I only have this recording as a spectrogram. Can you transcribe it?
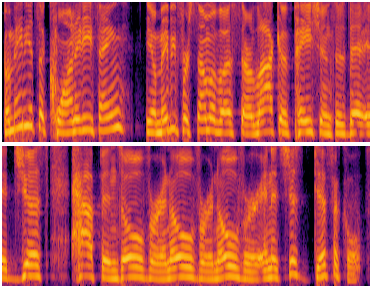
but maybe it's a quantity thing. You know, maybe for some of us, their lack of patience is that it just happens over and over and over, and it's just difficult.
